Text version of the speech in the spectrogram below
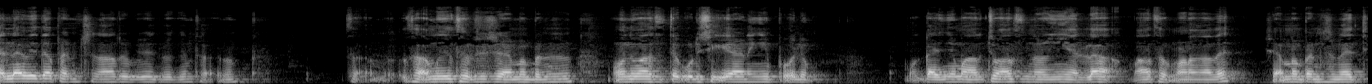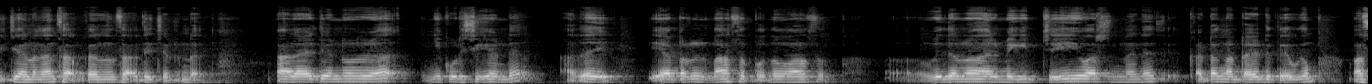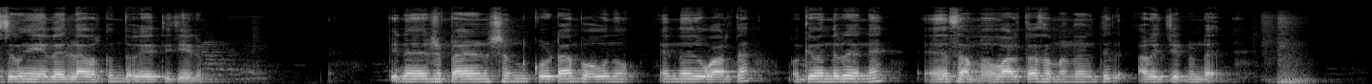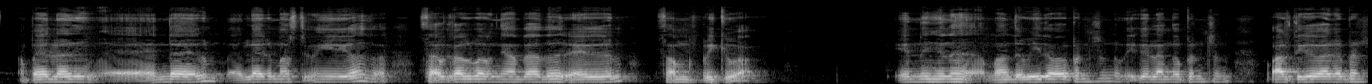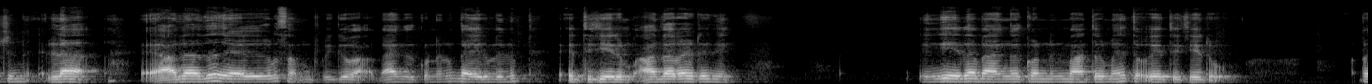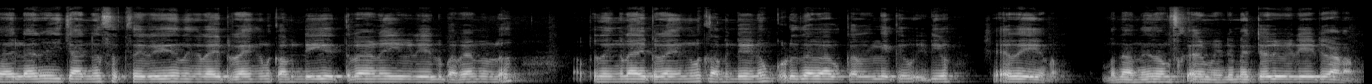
എല്ലാവിധ പെൻഷൻ അറിവുകൾക്കും സാധനം സാമൂഹ്യ സുരക്ഷ പെൻഷൻ മൂന്ന് മാസത്തെ കുടിശ്ശികയാണെങ്കിൽ പോലും കഴിഞ്ഞ മാർച്ച് മാസം തുടങ്ങി എല്ലാ മാസവും മുടങ്ങാതെ ക്ഷേമ പെൻഷൻ എത്തിച്ചു നൽകാൻ സർക്കാരിന് സാധിച്ചിട്ടുണ്ട്. നാലായിരത്തി എണ്ണൂറ് രൂപ ഇനി കുടിശ്ശികയുണ്ട്. അത് ഏപ്രിൽ മാസം പൊതു മാസം വിതരണം ആരംഭിച്ച് ഈ വർഷം തന്നെ ഘട്ടം ഘട്ടമായിട്ട് തീർക്കും. മസ്റ്ററിങ് ചെയ്ത് എല്ലാവർക്കും തുക എത്തിച്ചേരും. പിന്നെ പെൻഷൻ കൂട്ടാൻ പോകുന്നു എന്നൊരു വാർത്ത മുഖ്യമന്ത്രി തന്നെ വാർത്താ സമ്മേളനത്തിൽ അറിയിച്ചിട്ടുണ്ട്. അപ്പോൾ എല്ലാവരും എന്തായാലും എല്ലാവരും മസ്റ്റ് ചെയ്യുക സർക്കാർ പറഞ്ഞ അതാത് രേഖകൾ സമർപ്പിക്കുക. എന്നിങ്ങനെ മതവിധവ പെൻഷൻ വികലാംഗ പെൻഷൻ വാർത്തകാല പെൻഷൻ എല്ലാ അതാത് രേഖകൾ സമർപ്പിക്കുക. ബാങ്ക് അക്കൗണ്ടിലും കൈകളിലും എത്തിച്ചേരും. ആധാറായിട്ട് ലിങ്ക് ചെയ്ത ബാങ്ക് അക്കൗണ്ടിൽ മാത്രമേ തുക എത്തിച്ചേരൂ. അപ്പോൾ എല്ലാവരും ഈ ചാനൽ സബ്സ്ക്രൈബ് ചെയ്യുക. നിങ്ങളുടെ അഭിപ്രായങ്ങൾ കമന്റ് ചെയ്യുക. ഇത്രയാണ് ഈ വീഡിയോയിൽ പറയാനുള്ളത്. അപ്പോൾ നിങ്ങളുടെ അഭിപ്രായങ്ങൾ കമന്റ് ചെയ്യണം. കൂടുതൽ ആൾക്കാരിലേക്ക് വീഡിയോ ഷെയർ ചെയ്യണം. അപ്പോൾ നന്ദി നമസ്കാരം. വീണ്ടും മറ്റൊരു വീഡിയോ ആയിട്ട് കാണാം.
